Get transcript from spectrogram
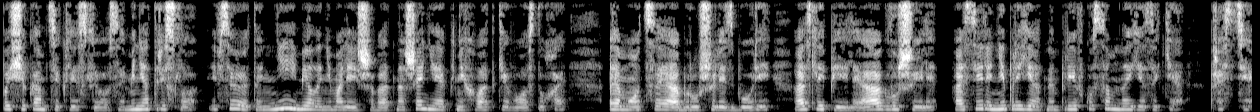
по щекам текли слезы, меня трясло, и все это не имело ни малейшего отношения к нехватке воздуха. Эмоции обрушились бурей, ослепили, оглушили, осели неприятным привкусом на языке. «Прости,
